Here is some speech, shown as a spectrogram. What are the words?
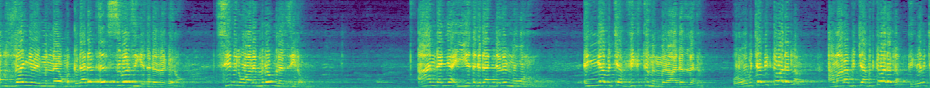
አብዛኛው የምናየው መገዳደል እርስ በርስ እየተደረገ ነው። civil war የምለውም ለዚህ ነው። አንደኛ እየተገዳደልን መሆኑን እኛ ብቻ victim አይደለንም። ኦሮሞ ብቻ victim አይደለም። አማራ ብቻ victim አይደለም። ትግሬ ብቻ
